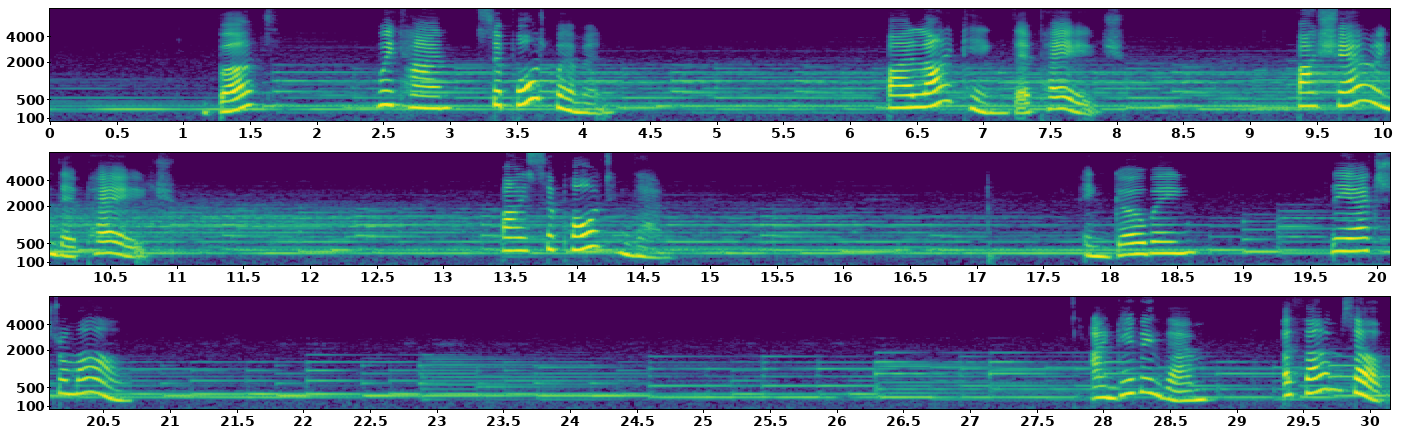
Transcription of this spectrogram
but we can support women by liking their page, by sharing their page, by supporting them in going the extra mile. and giving them a thumbs up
